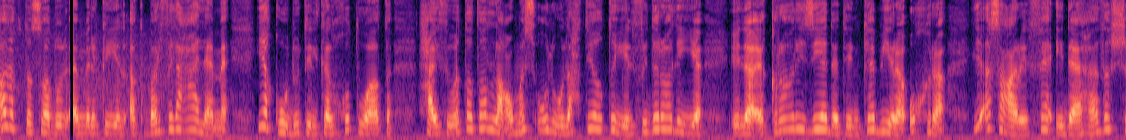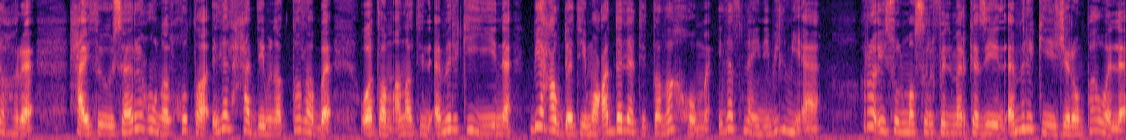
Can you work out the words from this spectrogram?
الاقتصاد الأمريكي الأكبر في العالم. يقود تلك الخطوات حيث يتطلع مسؤولو الاحتياطي الفيدرالي إلى إقرار زيادة كبيرة أخرى لأسعار الفائدة هذا الشهر حيث يسارعون الخطى إلى الحد من الطلب وطمانه الأمريكيين بعودة معدلات التضخم إلى 2% رئيس المصرف المركزي الأمريكي جيروم باول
